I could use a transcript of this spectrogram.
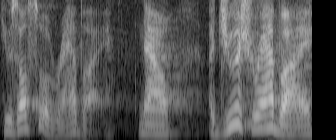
He was also a rabbi. Now, a Jewish rabbi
